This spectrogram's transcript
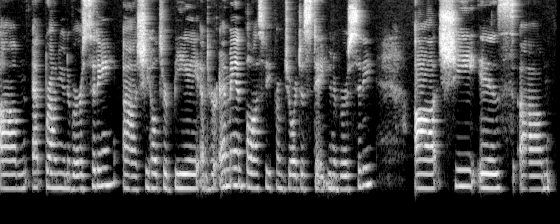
um, at Brown University. Uh, she held her BA and her MA in philosophy from Georgia State University. Uh, she is um,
